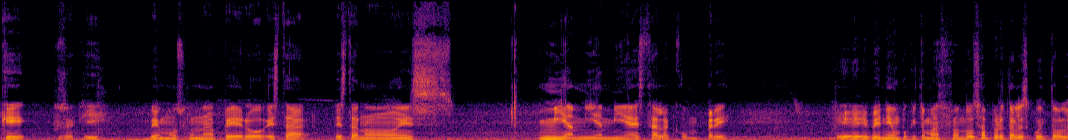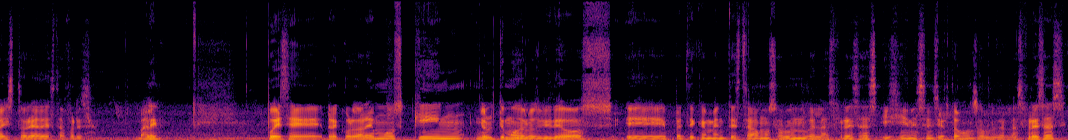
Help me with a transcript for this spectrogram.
que pues aquí vemos una pero esta esta no es mía mía mía esta la compré. Eh, venía un poquito más frondosa pero ahorita les cuento la historia de esta fresa vale pues eh, recordaremos que en el último de los videos eh, prácticamente estábamos hablando de las fresas y si en ese cierto vamos a hablar de las fresas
